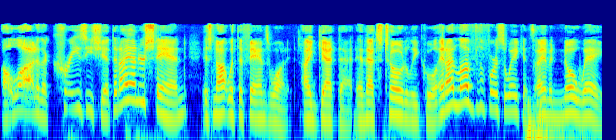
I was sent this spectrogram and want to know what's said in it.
a lot of the crazy shit that I understand is not what the fans wanted. I get that, and that's totally cool. And I loved The Force Awakens. I am in no way.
